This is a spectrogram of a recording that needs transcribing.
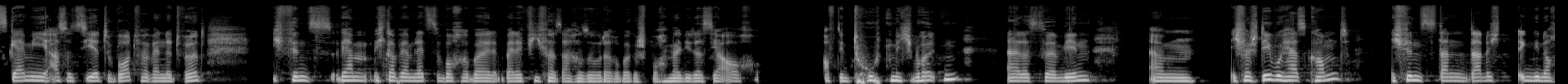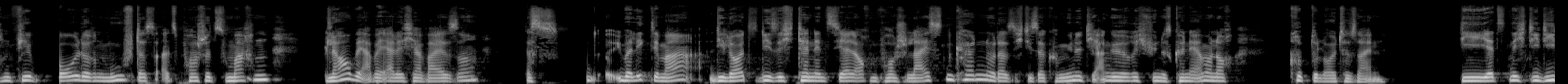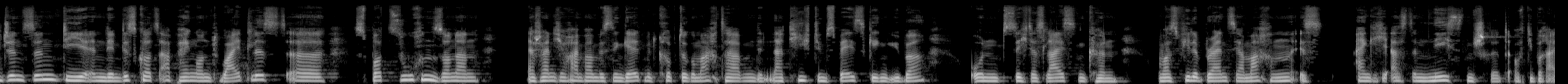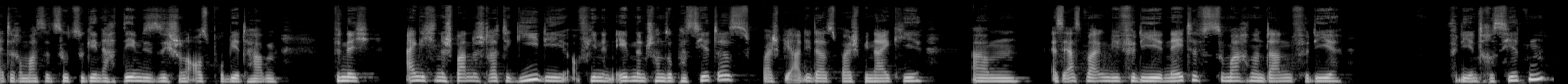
scammy assoziierte Wort verwendet wird ich finde wir haben, ich glaube, wir haben letzte Woche bei, bei der FIFA-Sache so darüber gesprochen, weil die das ja auch auf den Tod nicht wollten, äh, das zu erwähnen. Ähm, ich verstehe, woher es kommt. Ich finde es dann dadurch irgendwie noch einen viel bolderen Move, das als Porsche zu machen. Glaube aber ehrlicherweise, das überleg dir mal, die Leute, die sich tendenziell auch einen Porsche leisten können oder sich dieser Community angehörig fühlen, das können ja immer noch Krypto-Leute sein die jetzt nicht die Degens sind, die in den Discords abhängen und Whitelist-Spots äh, suchen, sondern wahrscheinlich auch einfach ein bisschen Geld mit Krypto gemacht haben, nativ dem Space gegenüber und sich das leisten können. Und was viele Brands ja machen, ist eigentlich erst im nächsten Schritt auf die breitere Masse zuzugehen, nachdem sie sich schon ausprobiert haben. Finde ich eigentlich eine spannende Strategie, die auf vielen Ebenen schon so passiert ist. Beispiel Adidas, Beispiel Nike. Ähm, es erstmal irgendwie für die Natives zu machen und dann für die, für die Interessierten.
